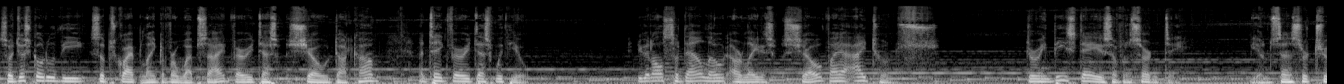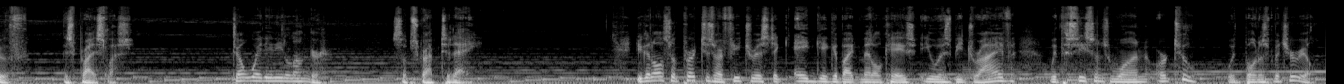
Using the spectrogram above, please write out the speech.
So just go to the subscribe link of our website, veritasshow.com, and take Veritas with you. You can also download our latest show via iTunes. During these days of uncertainty, the uncensored truth is priceless. Don't wait any longer. Subscribe today. You can also purchase our futuristic 8GB metal case USB drive with seasons 1 or 2 with bonus material.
